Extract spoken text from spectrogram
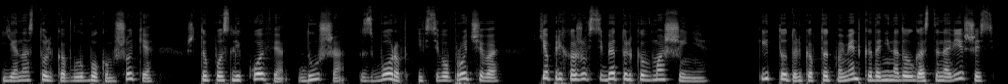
Я настолько в глубоком шоке, что после кофе, душа, сборов и всего прочего я прихожу в себя только в машине. И то только в тот момент, когда, ненадолго остановившись,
